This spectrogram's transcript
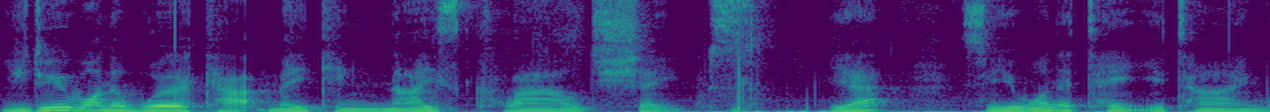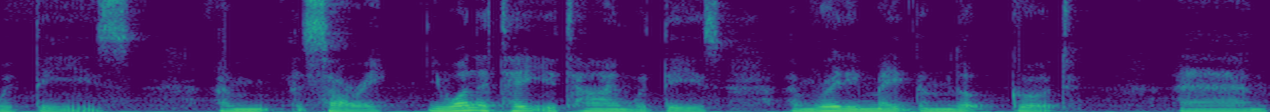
you do want to work at making nice cloud shapes yeah so you want to take your time with these and um, sorry you want to take your time with these and really make them look good um,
